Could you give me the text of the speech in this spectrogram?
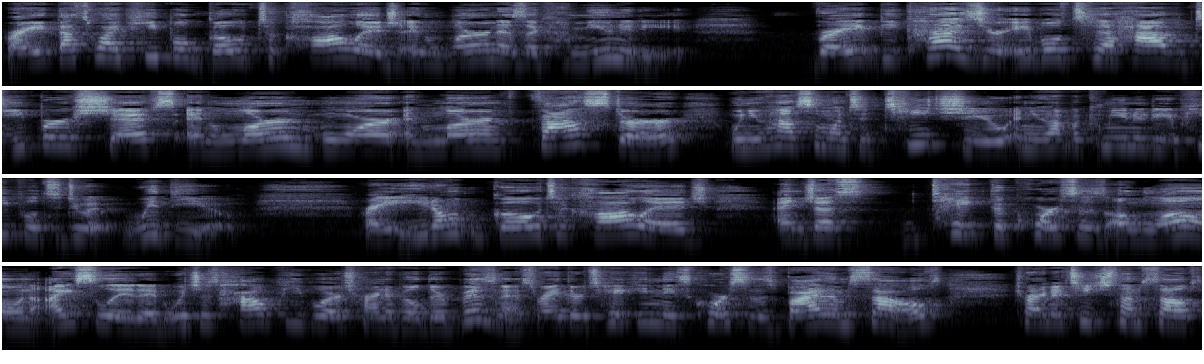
right? That's why people go to college and learn as a community right? Because you're able to have deeper shifts and learn more and learn faster when you have someone to teach you and you have a community of people to do it with you, right? You don't go to college and just take the courses alone, isolated, which is how people are trying to build their business, right? They're taking these courses by themselves, trying to teach themselves.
